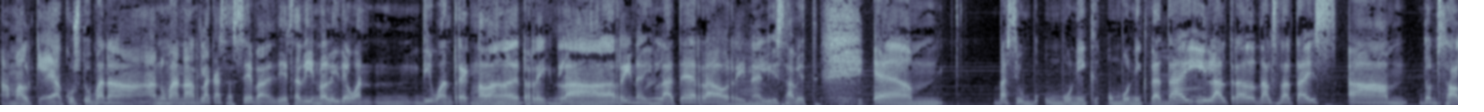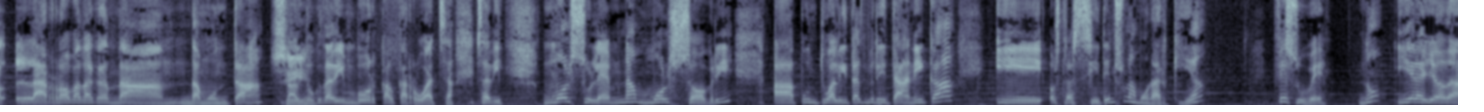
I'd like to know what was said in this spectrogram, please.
amb el que acostumen a anomenar-la casa seva. És a dir, no li diuen, diuen regna, regna, reina d'Inglaterra o reina Elisabet. Eh, va ser un, un, bonic, un bonic detall. I l'altre dels detalls, eh, doncs la roba de, de, de muntar Sí. del duc d'Edimburg al carruatge. És a dir, molt solemne, molt sobri, eh, puntualitat britànica i, ostres, si tens una monarquia, fes-ho bé, no? I era allò de...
